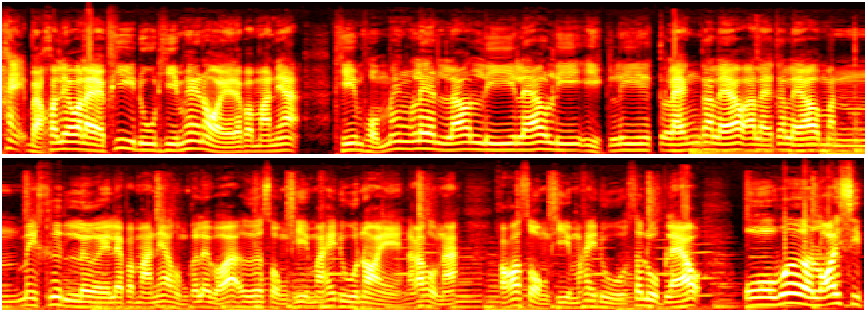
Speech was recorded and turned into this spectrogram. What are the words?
ให้แบบเขาเรียกว่าอะไรพี่ดูทีมให้หน่อยอะไรประมาณเนี้ย ทีมผมแม่งเล่นแล้วรีแล้วรีอีกรีแรงก็แล้วอะไรก็แล้วมันไม่ขึ้นเลยอะไรประมาณนี้ผมก็เลยบอกว่าเออส่งทีมมาให้ดูหน่อยนะครับผมนะเขาก็ส่งทีมมาให้ดูสรุปแล้วโอเวอร์ร้อยสิบ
